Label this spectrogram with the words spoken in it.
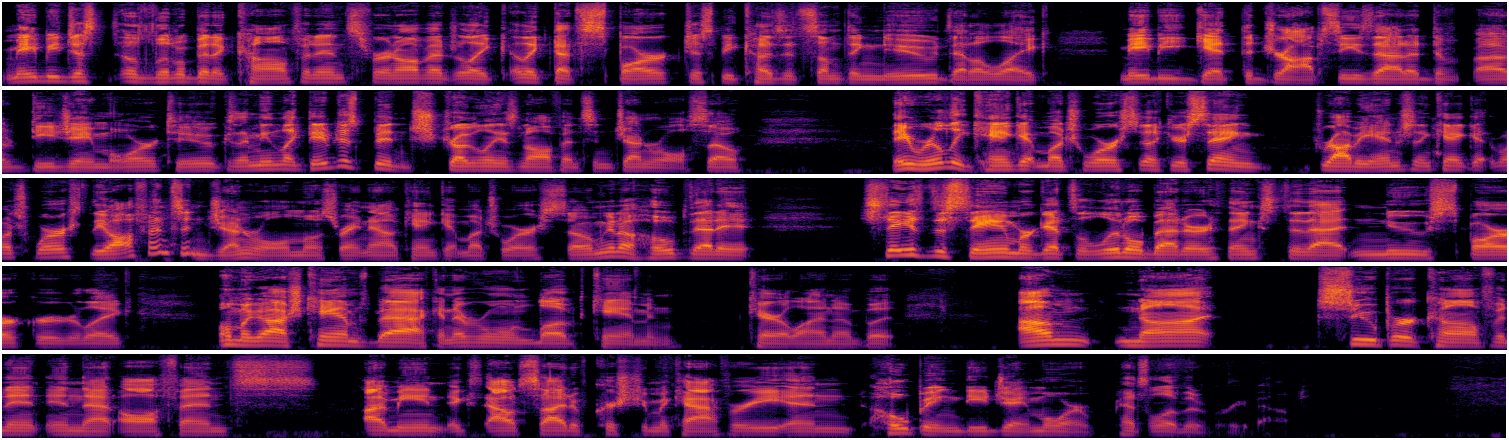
Maybe just a little bit of confidence for an offense, like like that spark, just because it's something new that'll like maybe get the dropsies out of uh, DJ Moore too. Because I mean, like they've just been struggling as an offense in general, so they really can't get much worse. Like you're saying, Robbie Anderson can't get much worse. The offense in general, almost right now, can't get much worse. So I'm gonna hope that it stays the same or gets a little better thanks to that new spark or like, oh my gosh, Cam's back, and everyone loved Cam in Carolina, but I'm not super confident in that offense. I mean, outside of Christian McCaffrey and hoping DJ Moore has a little bit of a rebound.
